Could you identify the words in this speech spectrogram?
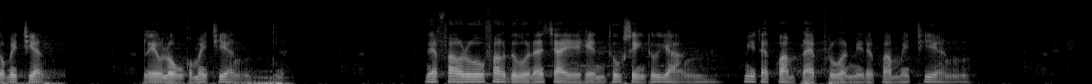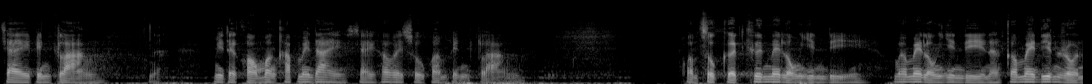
ก็ไม่เที่ยงเลวลงก็ไม่เที่ยงเนี่ยเฝ้ารู้เฝ้าดูนะใจเห็นทุกสิ่งทุกอย่าง มีแต่ความแปรปรวนมีแต่ความไม่เที่ยง ใจเป็นกลางนะ มีแต่ของบังคับไม่ได้ ใจเข้าไปสู่ความเป็นกลาง ความสุขเกิดขึ้นไม่หลงยินดี เมื่อไม่หลงยินดีนะก็ไม่ดิ้นรน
